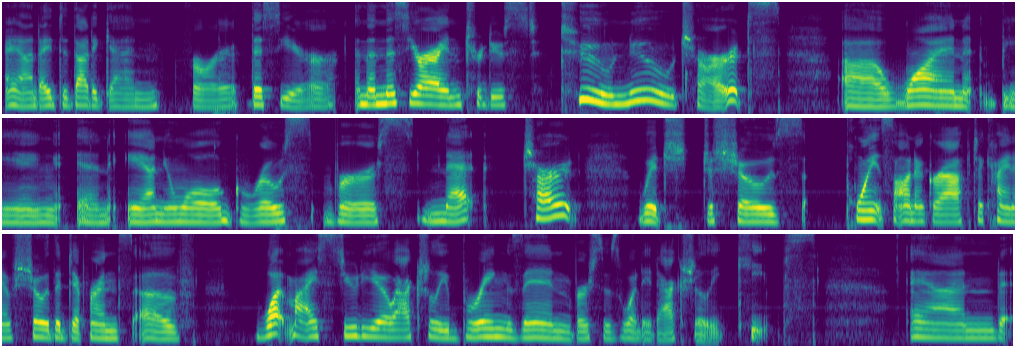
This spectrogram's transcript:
And I did that again for this year. And then this year I introduced two new charts. Uh, one being an annual gross versus net chart, which just shows points on a graph to kind of show the difference of what my studio actually brings in versus what it actually keeps. And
